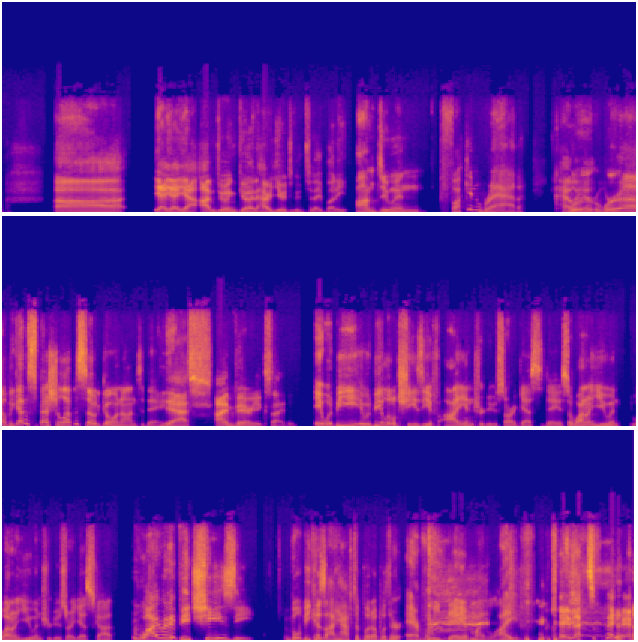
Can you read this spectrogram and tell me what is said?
Uh, yeah, yeah, yeah. I'm doing good. How are you doing today, buddy? I'm doing fucking rad. Hell we're yeah. we're uh we got a special episode going on today. Yes, I'm very excited. It would be it would be a little cheesy if I introduce our guest today. So why don't you and why don't you introduce our guest, Scott? Why would it be cheesy? Well, because I have to put up with her every day of my life. Okay, that's fair.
